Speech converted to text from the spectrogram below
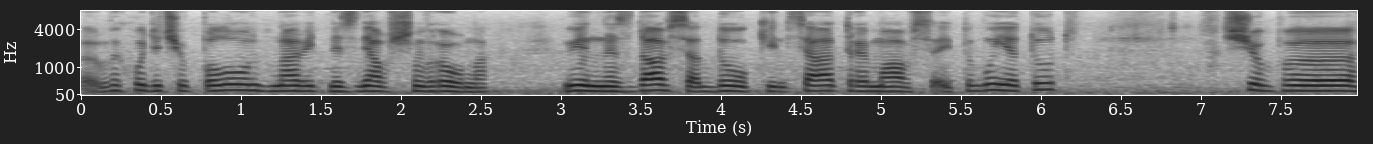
виходячи в полон, навіть не зняв шеврона. Він не здався до кінця, тримався. І тому я тут, щоб е,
